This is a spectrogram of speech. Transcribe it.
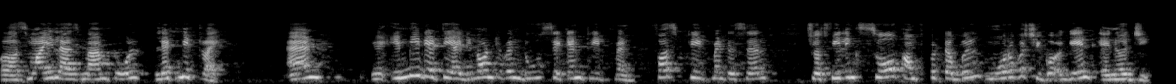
uh, smile, as ma'am told, let me try. And immediately, I did not even do second treatment. First treatment itself, she was feeling so comfortable. Moreover, she got, gained energy.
